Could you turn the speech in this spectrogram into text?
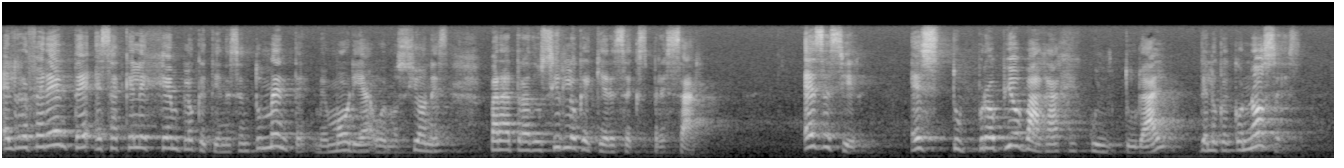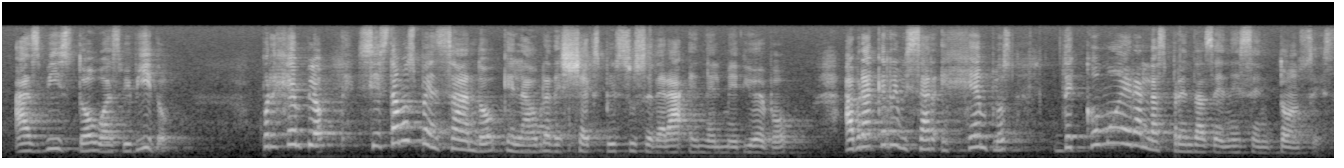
El referente es aquel ejemplo que tienes en tu mente, memoria o emociones para traducir lo que quieres expresar. Es decir, es tu propio bagaje cultural de lo que conoces, has visto o has vivido. Por ejemplo, si estamos pensando que la obra de Shakespeare sucederá en el medioevo, habrá que revisar ejemplos de cómo eran las prendas en ese entonces.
